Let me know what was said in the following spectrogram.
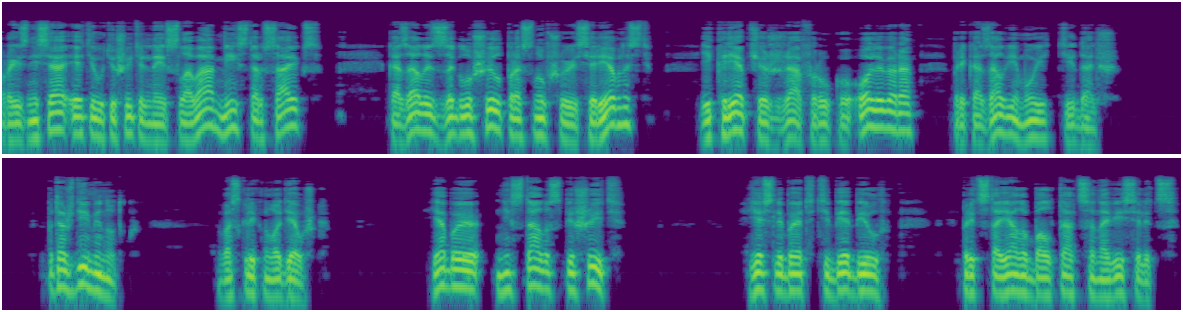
Произнеся эти утешительные слова, мистер Сайкс казалось, заглушил проснувшуюся ревность и, крепче сжав руку Оливера, приказал ему идти дальше. — Подожди минутку, — воскликнула девушка. — Я бы не стала спешить, если бы это тебе, Билл, предстояло болтаться на виселице,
